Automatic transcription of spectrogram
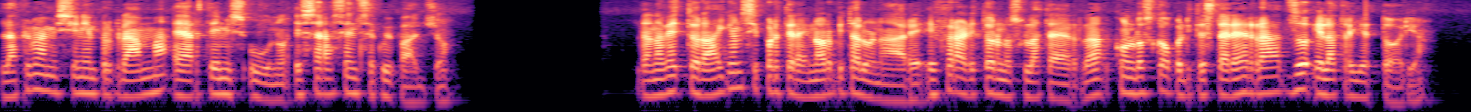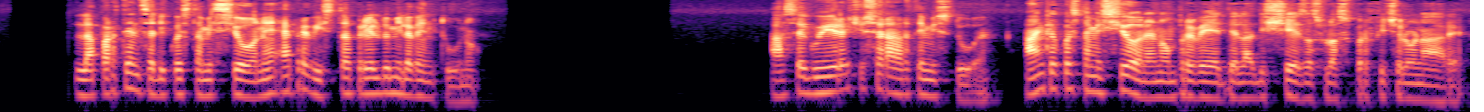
La prima missione in programma è Artemis 1 e sarà senza equipaggio. La navetta Orion si porterà in orbita lunare e farà ritorno sulla Terra con lo scopo di testare il razzo e la traiettoria. La partenza di questa missione è prevista per il 2021. A seguire ci sarà Artemis 2. Anche questa missione non prevede la discesa sulla superficie lunare,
